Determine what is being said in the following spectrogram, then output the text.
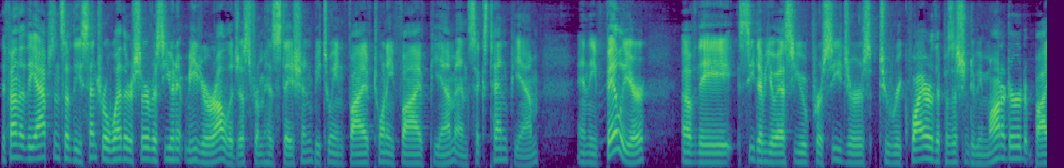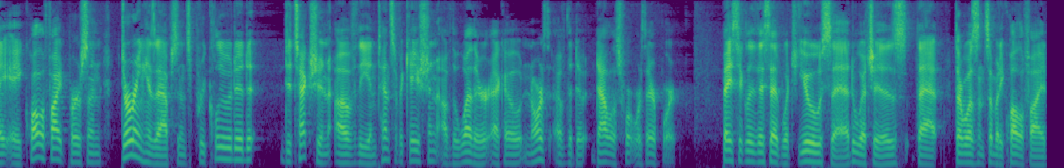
They found that the absence of the Central Weather Service unit meteorologist from his station between 5:25 p.m. and 6:10 p.m. and the failure of the CWSU procedures to require the position to be monitored by a qualified person during his absence precluded detection of the intensification of the weather echo north of the D- Dallas Fort Worth airport. Basically, they said what you said, which is that there wasn't somebody qualified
